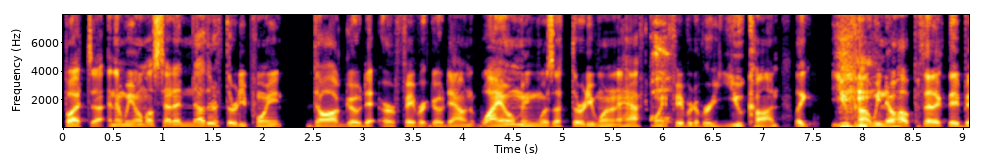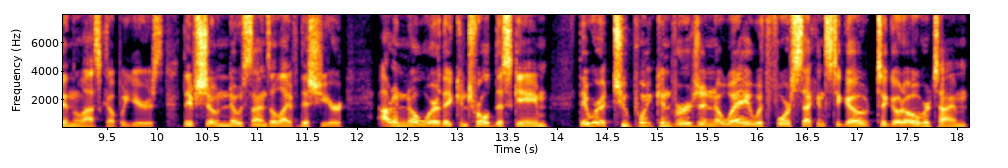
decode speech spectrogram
but uh, and then we almost had another thirty point dog go da- or favorite go down. Wyoming was a 31 and a half point favorite over UConn. Like UConn, we know how pathetic they've been the last couple years. They've shown no signs of life this year. Out of nowhere, they controlled this game. They were a two point conversion away with four seconds to go to go to overtime.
